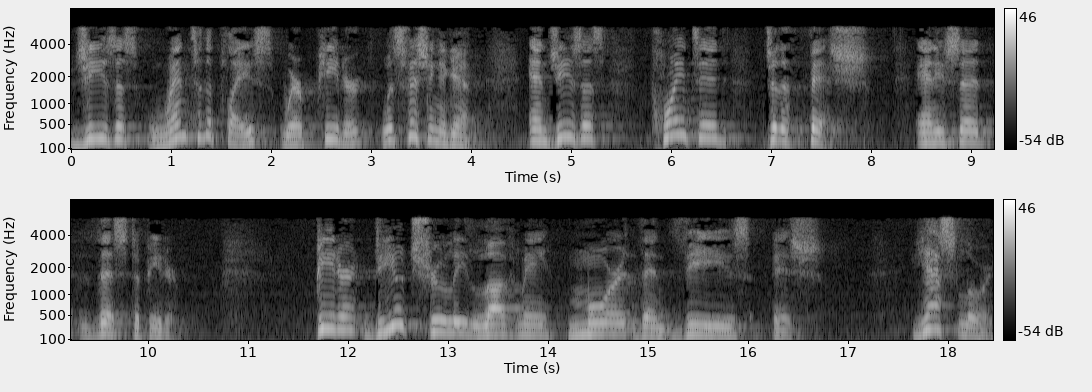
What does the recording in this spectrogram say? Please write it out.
Jesus went to the place where Peter was fishing again. And Jesus pointed to the fish and he said this to Peter Peter, do you truly love me more than these fish? Yes, Lord,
